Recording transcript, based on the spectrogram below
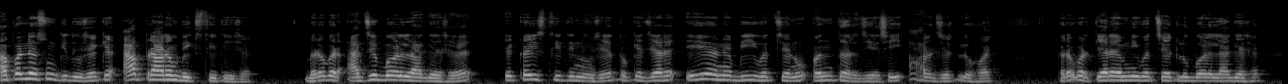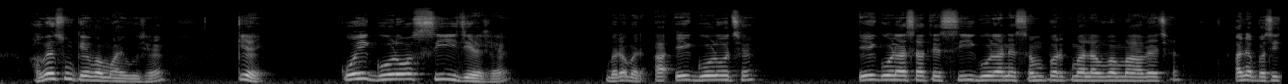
આપણને શું કીધું છે કે આ પ્રારંભિક સ્થિતિ છે. બરાબર? આ જે બળ લાગે છે એ કઈ સ્થિતિનું છે? તો કે જ્યારે એ અને બી વચ્ચેનું અંતર જે છે એ આર જેટલું હોય, બરાબર? ત્યારે એમની વચ્ચે એટલું બળ લાગે છે. હવે શું કહેવામાં આવ્યું છે કે કોઈ ગોળો સી જે છે, બરાબર? આ એ ગોળો છે. એ ગોળા સાથે સી ગોળાને સંપર્કમાં લાવવામાં આવે છે અને પછી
